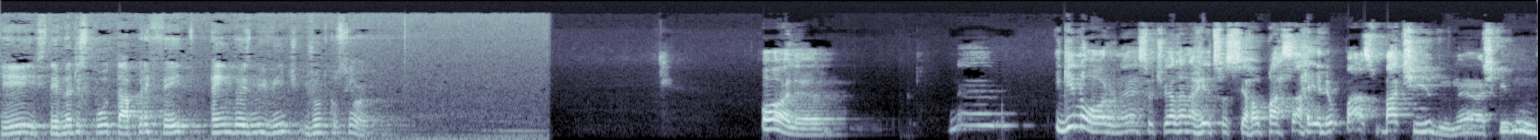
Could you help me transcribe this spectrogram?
que esteve na disputa a prefeito em 2020 junto com o senhor. Olha, né, ignoro, né? Se eu estiver lá na rede social, passar ele, eu passo batido, né? Acho que não,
